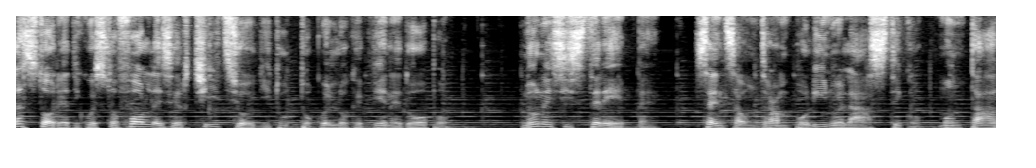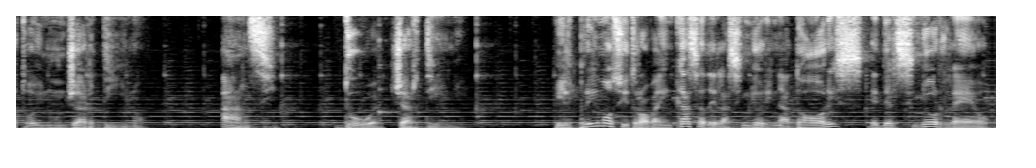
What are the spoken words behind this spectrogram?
La storia di questo folle esercizio e di tutto quello che viene dopo non esisterebbe senza un trampolino elastico montato in un giardino. Anzi, due giardini. Il primo si trova in casa della signorina Doris e del signor Leo.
